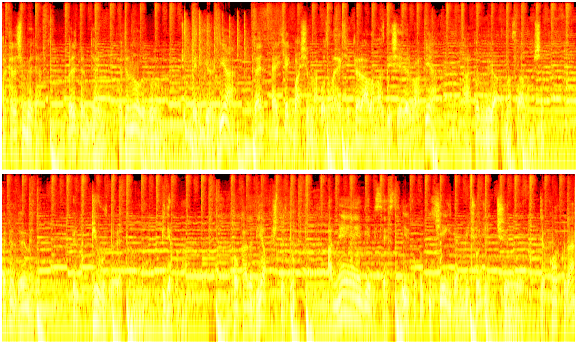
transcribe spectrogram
Arkadaşım böyle yaptı. Öğretmenim dövme. Öğretmenim ne olur vurma. Çünkü beni gördü ya. Ben erkek başımla, o zaman erkekler ağlamaz diye şeyler vardı ya. Tahtada böyle nasıl ağlamışım. Öğretmenim dövmedim. Böyle bir vurdu öğretmen ona. Bir de buna. Tokadı bir yapıştırdı. Anne diye bir ses. İlkokul ikiye giden bir çocuğun çığlığı. Korkudan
